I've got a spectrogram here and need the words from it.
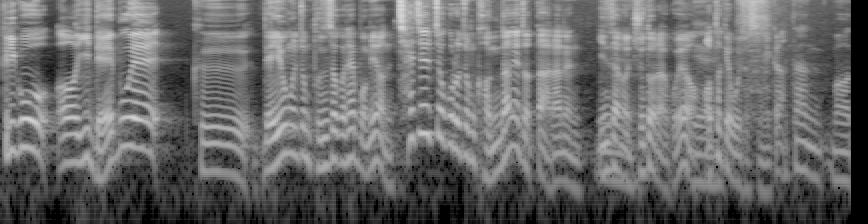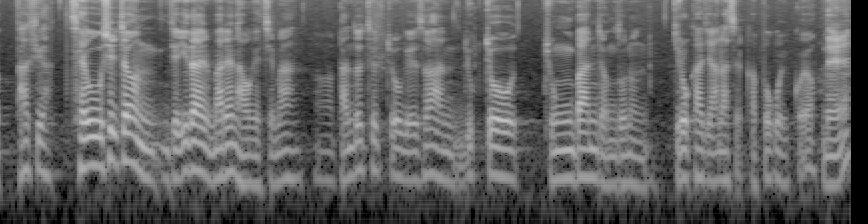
그리고 어, 이 내부의 그 내용을 좀 분석을 해보면 체질적으로 좀 건강해졌다라는 인상을 주더라고요. 예. 어떻게 보셨습니까? 일단 뭐 다시 세후 실적은 이제 이달 말에 나오겠지만 어, 반도체 쪽에서 한 6조 중반 정도는 기록하지 않았을까 보고 있고요. 네.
